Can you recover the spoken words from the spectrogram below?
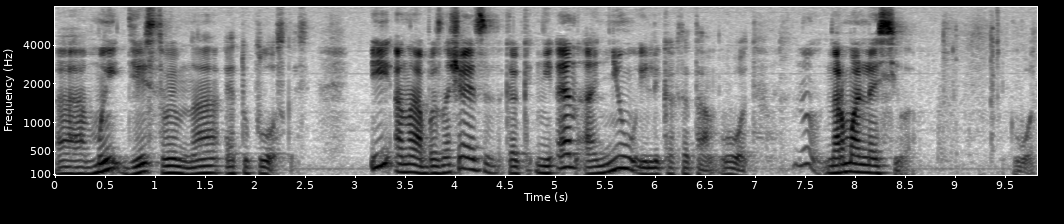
э, мы действуем на эту плоскость. И она обозначается как не n, а ню или как-то там. Вот. Ну, нормальная сила. Вот.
